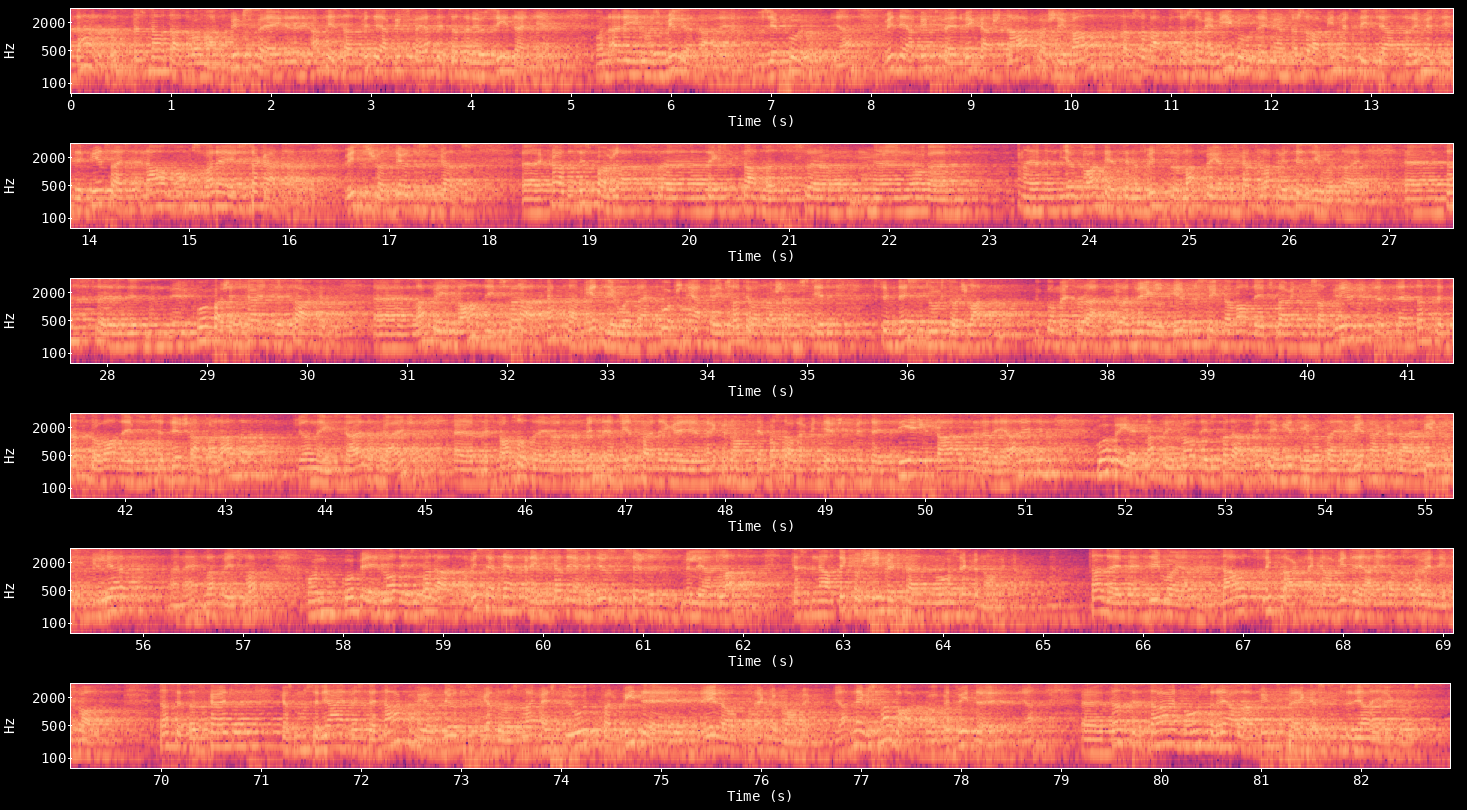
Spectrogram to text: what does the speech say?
darbu, tas nav tā domāts. Pirktspēja attiecās, vidējā pirktspēja attiecās arī uz zīdaņiem un arī uz miljonāriem, uz jebkuru. Ja? Vidējā pirktspēja ir vienkārši tā, ko šī valsts ar, savām, ar saviem ieguldījumiem, ar savām investīcijām, ar investīciju piesaisti nav mums varējusi sagādāt visus šos 20 gadus. Kā tas izpaužās teiksim, tādos nu, ja to attiecina uz visu Latviju uz katru Latvijas iedzīvotāju. Tas kopā šie skaitļi ir tā, ka Latvijas valdības parāds katram iedzīvotājam kopš neatkarības atjaunošanas ir 110 tūkstoši latu, ko mēs varētu ļoti viegli pieprasīt no valdības, lai viņi mums atgriež. Tas ir tas, ko valdība mums ir tiešām parādā, pilnīgi skaidri un gaiši. Es konsultējos ar visiem iespaidīgajiem ekonomistiem pasaulē, viņi tieši viņi teica, tieši tā tas ir arī jārēķina. Kopīgais Latvijas valdības parāds visiem iedzīvotājiem vienā gadā ir 15 miljardi ne, Latvijas latu, un kopējais valdības parāds pa visiem neatkarības gadiem ir 260 miljardi latu, kas nav tikuši investēti mūsu ekonomikā. Tādēļ mēs dzīvojam daudz sliktāk nekā vidējā Eiropas Savienības valsts. Tas ir tas skaidrs, kas mums ir jāinvestē nākamajos 20 gados, lai mēs kļūtu par vidēju Eiropas ekonomiku. Ja? Nevis labāko, bet vidēju. Ja? Tas, tā ir mūsu reālā pirktspēja, kas mums ir jāiegūst.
